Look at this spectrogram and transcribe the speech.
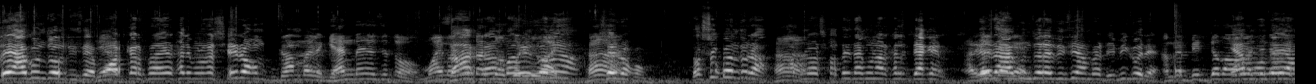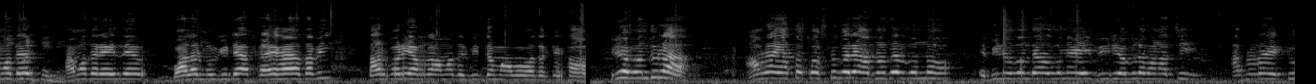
যে আগুন জ্বলতিছে মটকার ফ্রাইয়ের খালি মনে সেই রকম গ্রান বাইরে জ্ঞান দেয় হচ্ছে তো ময় যা মশলাটা গ্রান তো বাইরে করি। সেই রকম দর্শক বন্ধুরা। আপনারা সাথে থাকুন আর খালি দেখেন। এই যে আগুন জ্বলে দিছি আমরা ডিবি করে। আমরা বৃদ্ধ বাবা আমাদের আমাদের এই যে বয়লার মুরগিটা ফ্রাই হয়ে যাবে তারপরে আমরা আমাদের বৃদ্ধ মা বাবাদেরকে খাওয়াবো। প্রিয় বন্ধুরা আমরা এত কষ্ট করে আপনাদের জন্য বিনোদন দেওয়ার জন্য এই ভিডিওগুলো বানাচ্ছি। আপনারা একটু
